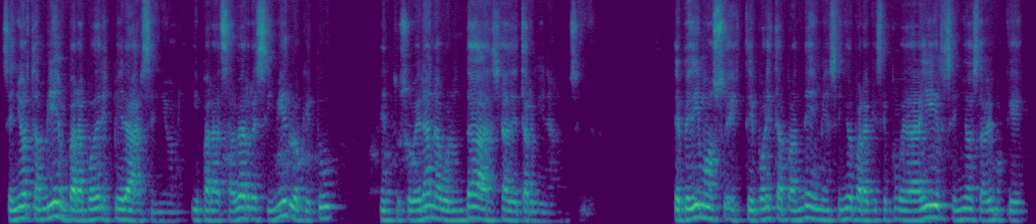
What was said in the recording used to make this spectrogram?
Señor, también para poder esperar, Señor, y para saber recibir lo que tú en tu soberana voluntad has ya determinado, Señor. Te pedimos este, por esta pandemia, Señor, para que se pueda ir. Señor, sabemos que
